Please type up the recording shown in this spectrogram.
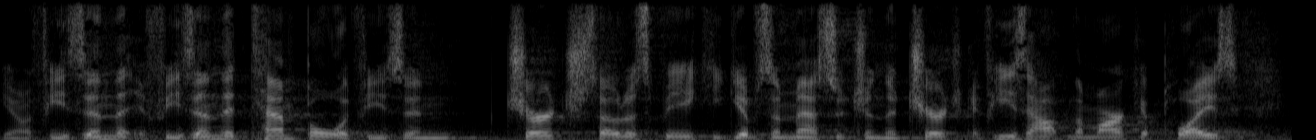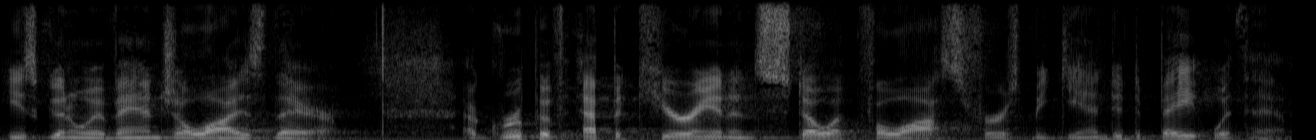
You know, if he's in the if he's in the temple, if he's in church, so to speak, he gives a message in the church. If he's out in the marketplace, he's going to evangelize there. A group of Epicurean and Stoic philosophers began to debate with him.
